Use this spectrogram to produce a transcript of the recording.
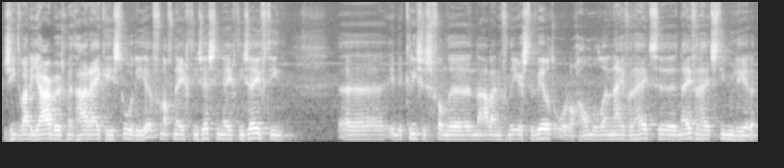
ziet waar de jaarbeurs met haar rijke historie, hè, vanaf 1916, 1917, eh, in de crisis van de naar aanleiding van de Eerste Wereldoorlog handel en nijverheid, nijverheid stimuleren.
